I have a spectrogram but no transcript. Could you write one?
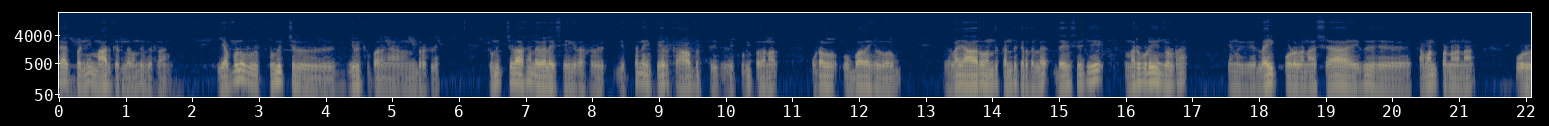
பேக் பண்ணி மார்க்கெட்டில் வந்து விடுறாங்க. எவ்வளவு துணிச்சல் இருக்குது பாருங்கள் நண்பர்களே. துணிச்சலாக அந்த வேலையை செய்கிறார்கள். எத்தனை பேருக்கு ஆபத்து இதை குடிப்பதனால் உடல் உபாதைகள் வரும். இதெல்லாம் யாரும் வந்து கண்டுக்கிறதில்ல. தயவு செஞ்சு மறுபடியும் சொல்கிறேன் எனக்கு லைக் போட வேணாம் ஷே இது கமெண்ட் பண்ண வேணாம். ஒரு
